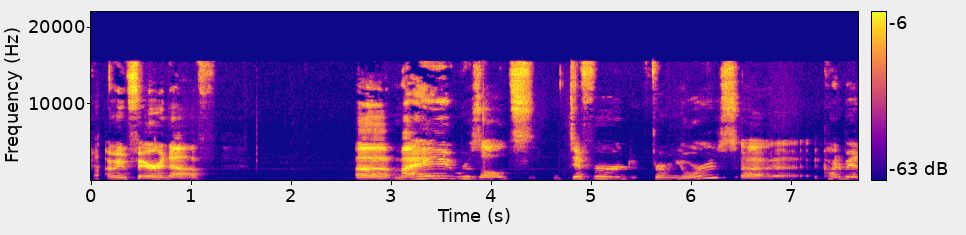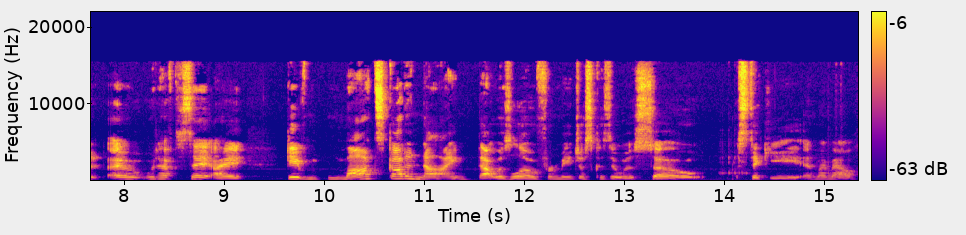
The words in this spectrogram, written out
I mean, fair enough. Uh, my results differed from yours uh, quite a bit. I would have to say I gave Mott's got a nine. That was low for me just because it was so sticky in my mouth.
